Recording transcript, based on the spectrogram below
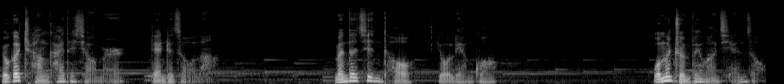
有个敞开的小门连着走廊，门的尽头有亮光。我们准备往前走，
